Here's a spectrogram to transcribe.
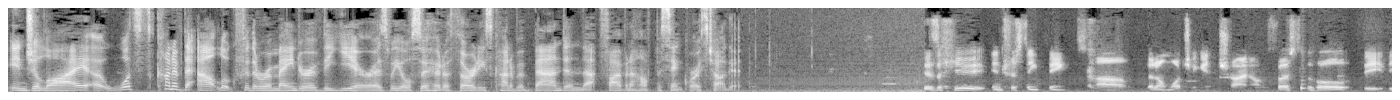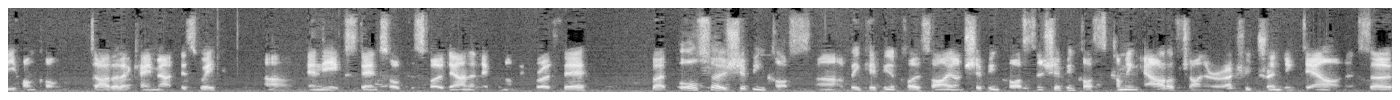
in July. Uh, what's kind of the outlook for the remainder of the year, as we also heard authorities kind of abandon that five and a half percent growth target? There's a few interesting things um, that I'm watching in China. First of all, the, the Hong Kong data that came out this week um, and the extent of the slowdown and economic growth there, but also shipping costs. Uh, I've been keeping a close eye on shipping costs, and shipping costs coming out of China are actually trending down. And so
